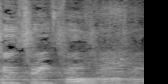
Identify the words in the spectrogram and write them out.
two, three, four.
